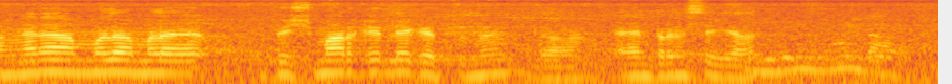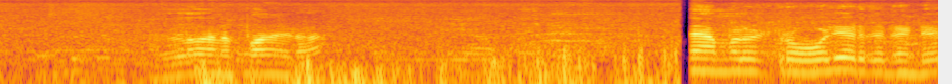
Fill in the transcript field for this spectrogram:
അങ്ങനെ നമ്മൾ നമ്മളെ ഫിഷ് മാർക്കറ്റിലേക്ക് എത്തുന്നു. എൻട്രൻസ് ചെയ്യാം. നല്ല തണുപ്പാണ് ഇടാ നമ്മൾ ട്രോളി എടുത്തിട്ടുണ്ട്.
